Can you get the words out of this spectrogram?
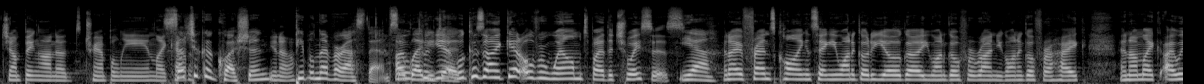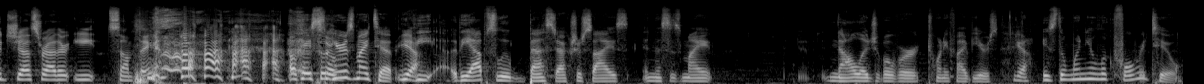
jumping on a trampoline? Like how Such a good question. You know. people never ask that. I'm so Oh, glad you yeah, did. Well, because I get overwhelmed by the choices. Yeah. And I have friends calling and saying, "You want to go to yoga? You want to go for a run? You want to go for a hike?" And I'm like, I would just rather eat something. Okay, so, So- here's my tip. Yeah. The the absolute best exercise, and this is my knowledge of over 25 years, Yeah. is the one you look forward to.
